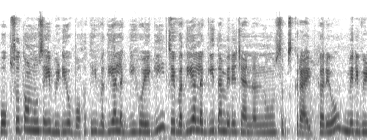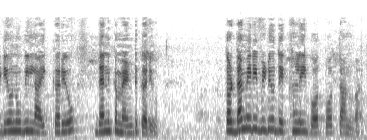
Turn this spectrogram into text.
ਹੋਪ ਸੋ ਤੁਹਾਨੂੰ ਇਹ ਵੀਡੀਓ ਬਹੁਤ ਹੀ ਵਧੀਆ ਲੱਗੀ ਹੋਏਗੀ। ਜੇ ਵਧੀਆ ਲੱਗੀ ਤਾਂ ਮੇਰੇ ਚੈਨਲ ਨੂੰ ਸਬਸਕ੍ਰਾਈਬ ਕਰਿਓ, ਮੇਰੀ ਵੀਡੀਓ ਨੂੰ ਵੀ ਲਾਈਕ ਕਰਿਓ ਦੈਨ ਕਮੈਂਟ ਕਰਿਓ। ਤੁਹਾਡਾ ਮੇਰੀ ਵੀਡੀਓ ਦੇਖਣ ਲਈ ਬਹੁਤ ਬਹੁਤ ਧੰਨਵਾਦ।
